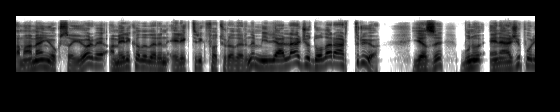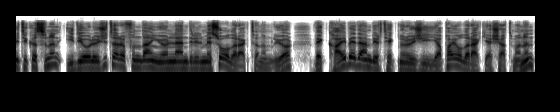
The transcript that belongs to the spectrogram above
Tamamen yok sayıyor ve Amerikalıların elektrik faturalarını milyarlarca dolar arttırıyor. Yazı bunu enerji politikasının ideoloji tarafından yönlendirilmesi olarak tanımlıyor ve kaybeden bir teknolojiyi yapay olarak yaşatmanın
